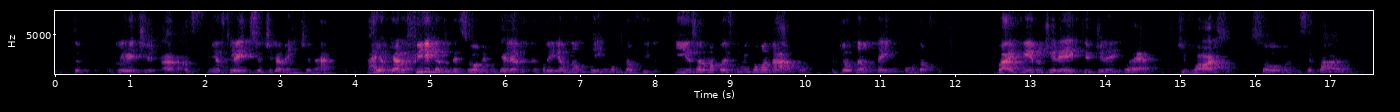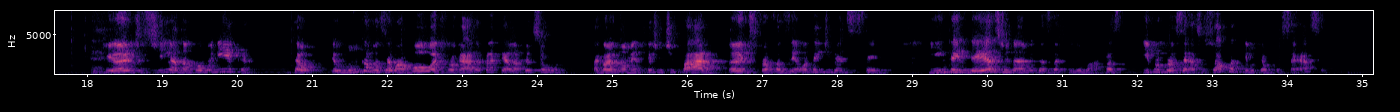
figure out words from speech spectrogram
cliente, as minhas clientes de antigamente, né? Ai, eu quero o fígado desse homem, porque ele, eu falei, eu não tenho como dar o fígado. E isso era uma coisa que me incomodava, porque eu não tenho como dar o fígado. Vai vir o direito, e o direito é divórcio, soma e separa. É. O que antes tinha, não comunica. Então, eu nunca vou ser uma boa advogada para aquela pessoa. Agora, no momento que a gente para antes para fazer um atendimento sistêmico, e entender as dinâmicas daquilo lá, para ir para o processo só com aquilo que é o processo,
